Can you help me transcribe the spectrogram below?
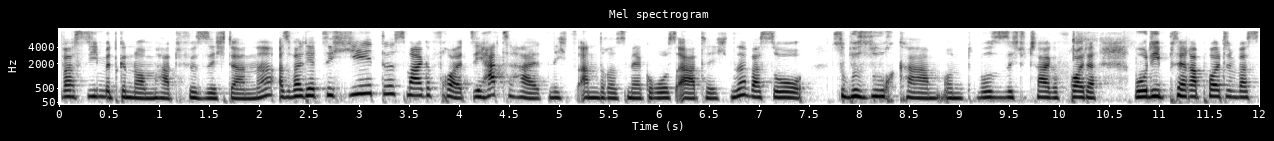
was sie mitgenommen hat für sich dann, ne? Also weil die hat sich jedes Mal gefreut. Sie hatte halt nichts anderes mehr großartig, ne? Was so zu Besuch kam und wo sie sich total gefreut hat, wo die Therapeutin was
